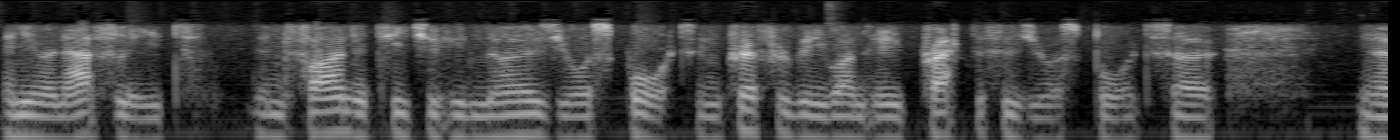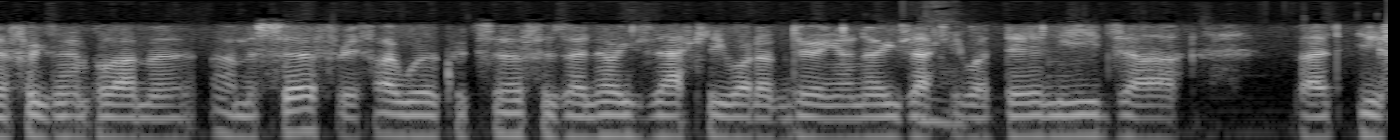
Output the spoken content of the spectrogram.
and you're an athlete, then find a teacher who knows your sport, and preferably one who practices your sport. So you know, for example, I'm a I'm a surfer. If I work with surfers, I know exactly what I'm doing. I know exactly what their needs are. But if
